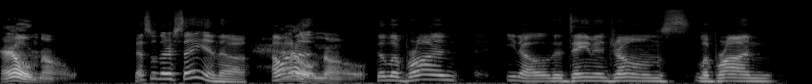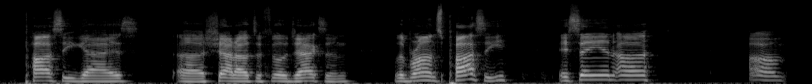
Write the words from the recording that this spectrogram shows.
Hell no! That's what they're saying though. Hell no! the LeBron, you know, the Damon Jones, LeBron posse guys. Uh, shout out to Phil Jackson. LeBron's posse is saying, uh, um,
